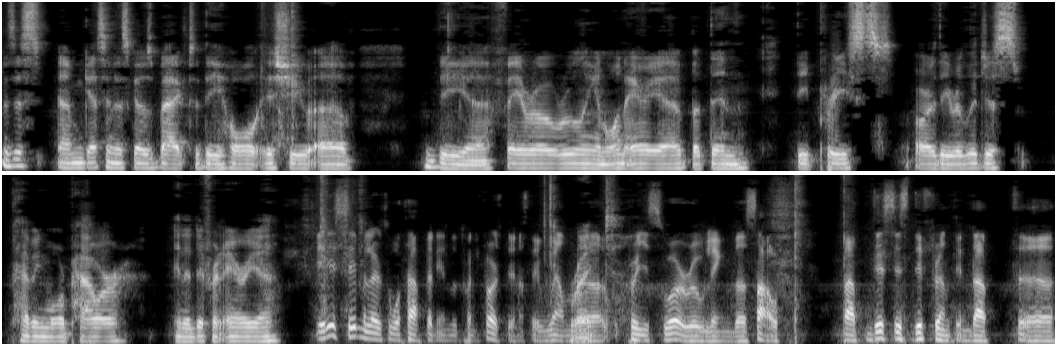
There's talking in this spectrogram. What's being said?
Is this? I'm guessing this goes back to the whole issue of the uh, pharaoh ruling in one area, but then the priests or the religious having more power in a different area. It is similar to what happened in the 21st dynasty when Right. the priests were ruling the south. But this is different in that uh,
